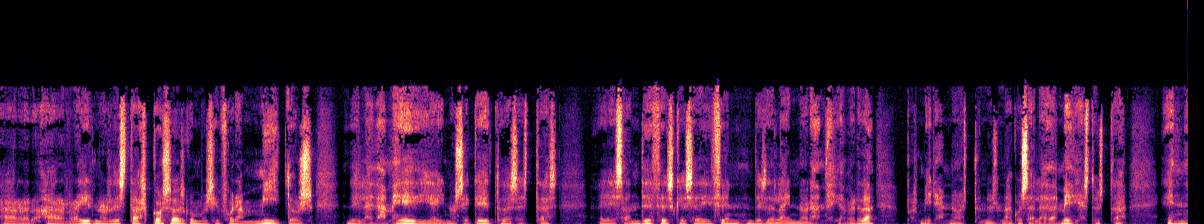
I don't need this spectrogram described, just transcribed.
a, reírnos de estas cosas como si fueran mitos de la Edad Media y no sé qué, todas estas eh, sandeces que se dicen desde la ignorancia, ¿verdad? Pues mira, no, esto no es una cosa de la Edad Media, esto está en,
